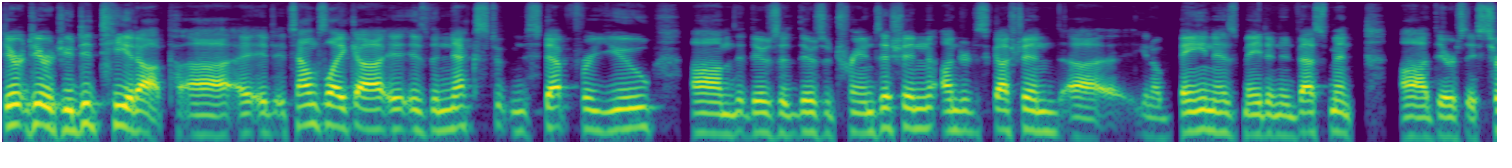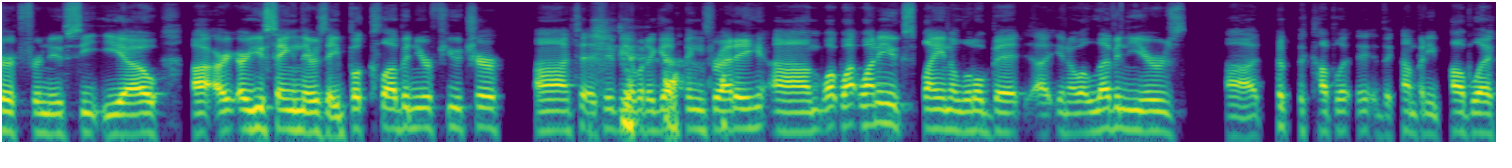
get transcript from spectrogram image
dear, dear, you did tee it up. Uh, it, it, sounds like uh, is the next step for you. Um, there's a there's a transition under discussion. Uh, you know, Bain has made an investment. Uh, there's a search for new CEO. Uh, are, are you saying there's a book club in your future? Uh, to, to be able to get things ready. Um, why, why, don't you explain a little bit, uh, you know, 11 years uh, took the, couple, uh, the company public,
